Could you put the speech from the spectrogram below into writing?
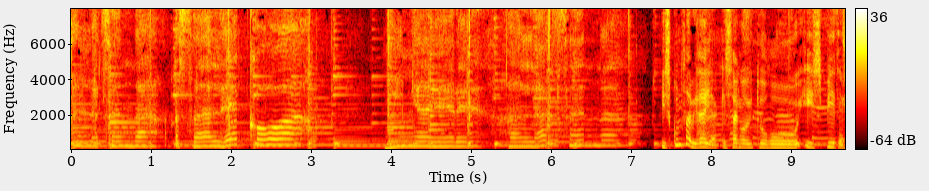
Aldatzen da azalekoa Mina ere aldatzen da Hizkuntza bidaiak izango ditugu izpide,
